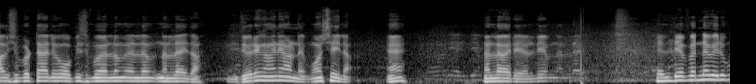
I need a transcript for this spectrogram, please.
ആവശ്യപ്പെട്ടാലും ഓഫീസിൽ പോയാലും എല്ലാം നല്ല ഇതാ. ഇതുവരെ അങ്ങനെയാണ് മോശമില്ല. ഏ? നല്ല കാര്യം എൽ ഡി എഫ് നല്ല എൽ ഡി എഫ് തന്നെ വരും.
